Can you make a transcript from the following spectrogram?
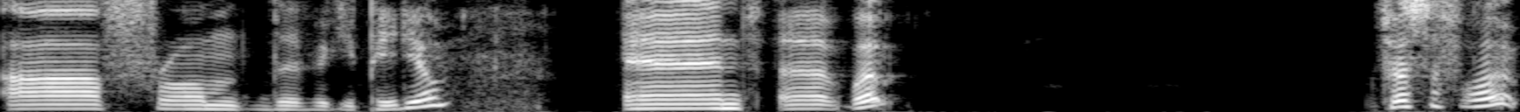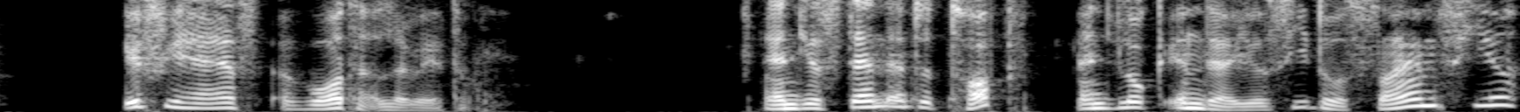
are from the Wikipedia. And, uh, well, first of all, if you have a water elevator and you stand at the top and look in there, you see those signs here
